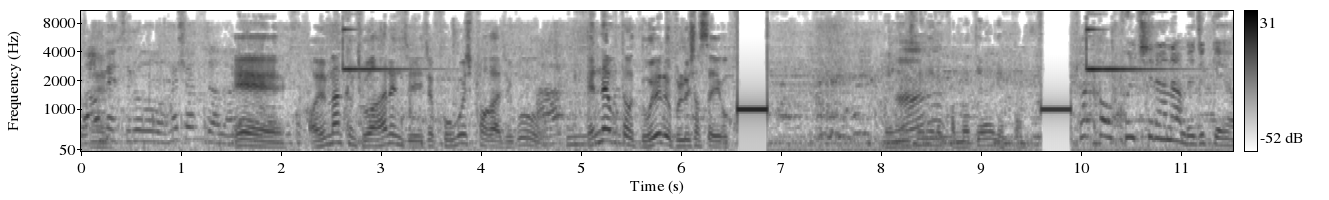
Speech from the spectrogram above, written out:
마음에 들어 하셨잖아요. 예, 그래서 얼만큼 좋아하는지 좀 보고 싶어가지고 아, 음. 옛날부터 노래를 부르셨어요. 이거 내년 생일은 건너뛰어야겠다. 카카오 콜칠 하나 맺을게요.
